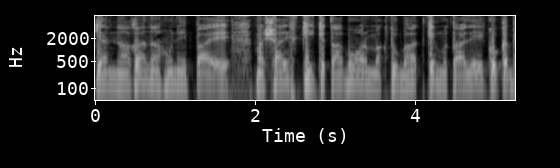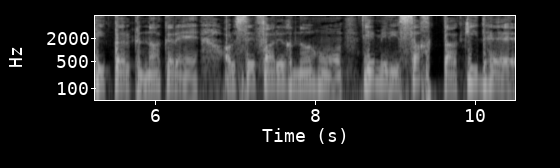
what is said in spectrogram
یا ناغا نہ ہونے پائے مشائق کی کتابوں اور مکتوبات کے مطالعے کو کبھی ترک نہ کریں، اور اس سے فارغ نہ ہوں، یہ میری سخت تاکید ہے۔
